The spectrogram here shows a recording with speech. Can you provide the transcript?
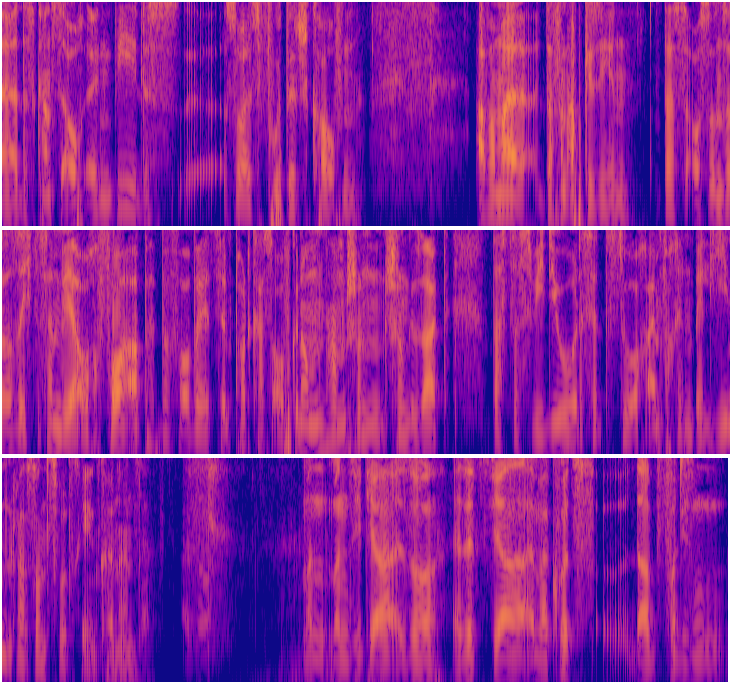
äh, das kannst du auch irgendwie das äh, so als Footage kaufen. Aber mal davon abgesehen, dass aus unserer Sicht, das haben wir ja auch vorab, bevor wir jetzt den Podcast aufgenommen haben, schon, schon gesagt, dass das Video, das hättest du auch einfach in Berlin oder sonst wo drehen können. Also, man, man sieht ja, also, er sitzt ja einmal kurz da vor diesen,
